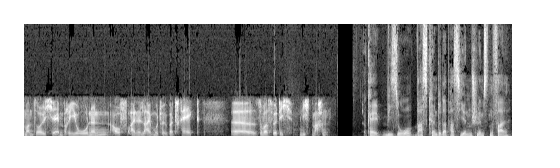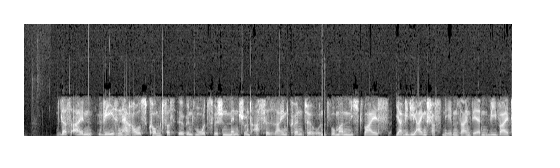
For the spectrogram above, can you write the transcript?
man solche Embryonen auf eine Leihmutter überträgt. Äh, sowas würde ich nicht machen. Okay, wieso? Was könnte da passieren im schlimmsten Fall? Dass ein Wesen herauskommt, was irgendwo zwischen Mensch und Affe sein könnte und wo man nicht weiß, ja, wie die Eigenschaften eben sein werden, wie weit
